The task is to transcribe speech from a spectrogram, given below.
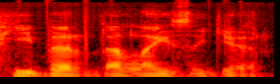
Fieber der Leisiger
